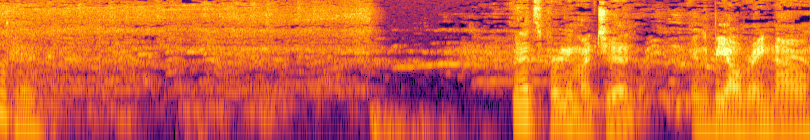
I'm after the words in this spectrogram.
Okay. That's pretty much it. It'll be all right now.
